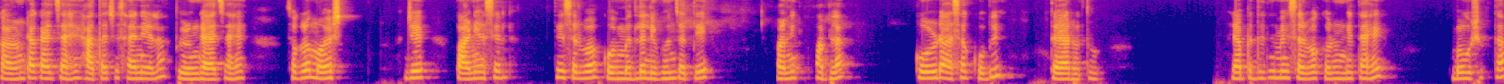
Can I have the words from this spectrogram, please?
काढून टाकायचं आहे. हाताच्या साहाय्याने याला पिळून घ्यायचं आहे. सगळं मॉइस्ट जे पाणी असेल ते सर्व कोबीमधलं निघून जाते आणि आपला कोरडा असा कोबी तयार होतो. या पद्धतीने मी सर्व करून घेत आहे. बघू शकता.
